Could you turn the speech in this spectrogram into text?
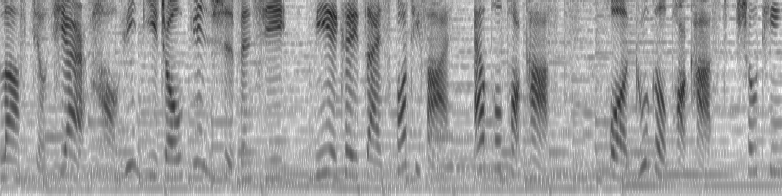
Love 九七二好运一周运势分析。你也可以在 Spotify、Apple Podcasts 或 Google Podcast 收听。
